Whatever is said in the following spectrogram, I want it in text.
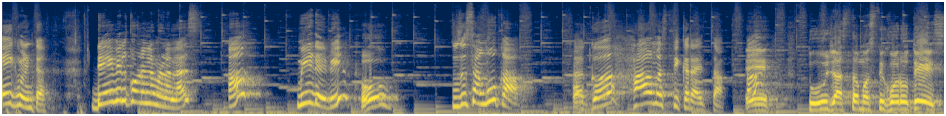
एक मिनिट. डेव्हिल कोणाला म्हणालास? हा? मी डेव्हिड हो. तुझं सांगू का? अगं हा मस्ती करायचा. ए तू जास्त मस्तीखोर होतीस.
